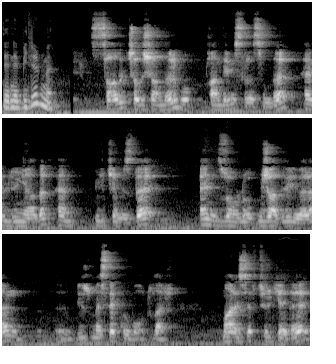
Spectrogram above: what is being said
denebilir mi? Sağlık çalışanları bu pandemi sırasında hem dünyada hem ülkemizde en zorlu mücadeleyi veren e, bir meslek grubu oldular. Maalesef Türkiye'de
